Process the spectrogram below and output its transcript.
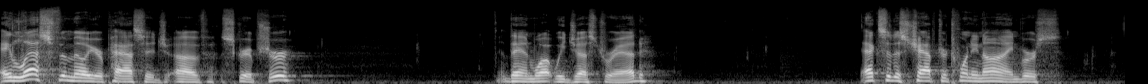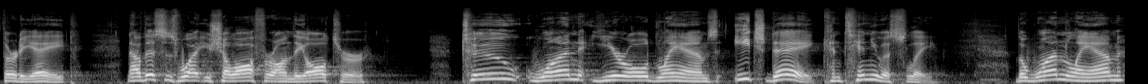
a less familiar passage of Scripture than what we just read. Exodus chapter 29, verse 38. Now, this is what you shall offer on the altar two one year old lambs each day continuously. The one lamb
